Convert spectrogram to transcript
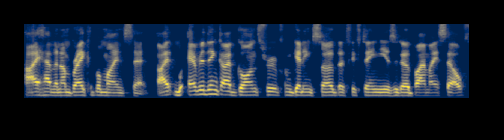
I have an unbreakable mindset. I everything I've gone through from getting sober 15 years ago by myself,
